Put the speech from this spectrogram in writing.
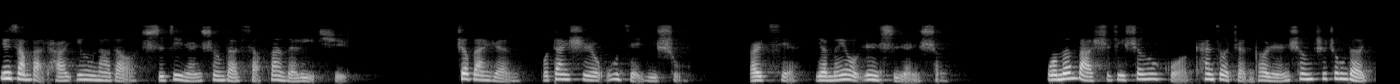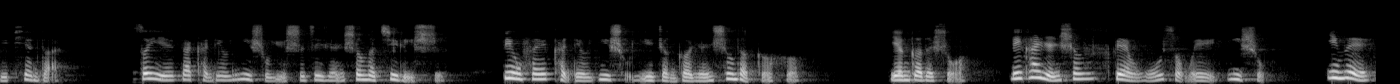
又想把它应纳到实际人生的小范围里去。这般人不但是误解艺术，而且也没有认识人生。我们把实际生活看作整个人生之中的一片段，所以在肯定艺术与实际人生的距离时。并非肯定艺术与整个人生的隔阂。严格的说，离开人生便无所谓艺术，因为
